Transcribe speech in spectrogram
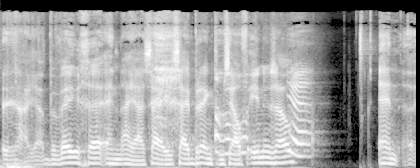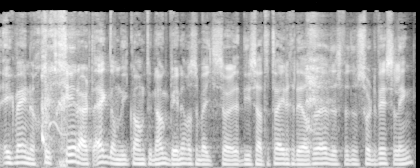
eh, nou, ja, bewegen. En nou ja, zij, zij brengt hem zelf in en zo. En eh, ik weet nog goed, Gerard Ekdom, die kwam toen ook binnen. Was een beetje zo, die zat het tweede gedeelte, dus met een soort wisseling.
